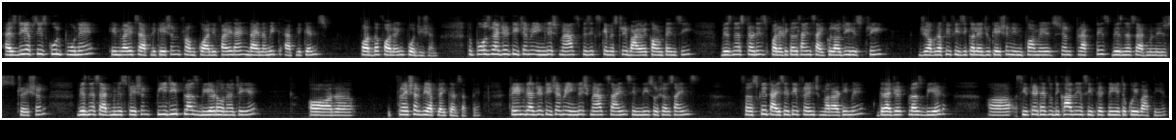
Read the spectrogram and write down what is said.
H D F C school Pune invites application from qualified and dynamic applicants for the following position. तो post graduate teacher में English maths physics chemistry bio accountancy business studies political science psychology history geography physical education information practice business administration business administration PG plus BEd होना चाहिए और fresher भी apply कर सकते हैं। Train graduate teacher में English math science Hindi social science Sanskrit ICT French Marathi में graduate plus BEd CTET है तो दिखा दें सीटेट नहीं है तो कोई बात नहीं है।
